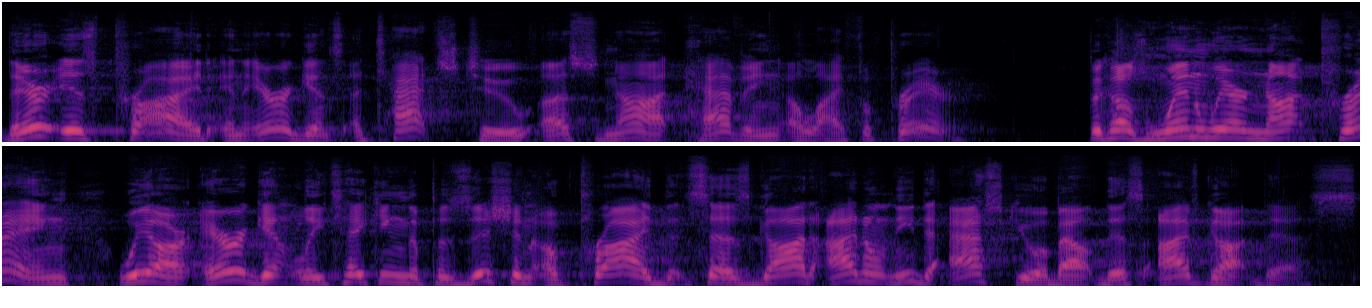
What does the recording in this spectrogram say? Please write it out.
there is pride and arrogance attached to us not having a life of prayer. Because when we're not praying, we are arrogantly taking the position of pride that says, God, I don't need to ask you about this, I've got this.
